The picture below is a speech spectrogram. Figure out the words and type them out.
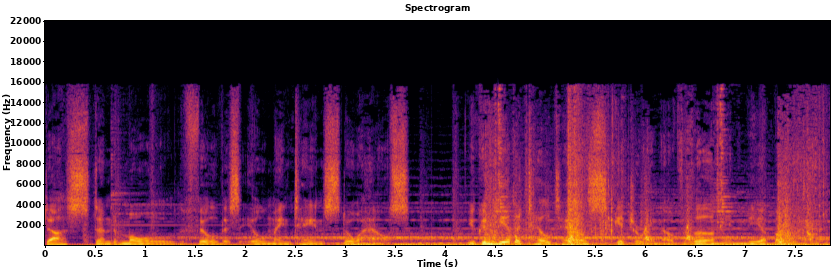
Dust and mold fill this ill-maintained storehouse. You can hear the telltale skittering of vermin nearby.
